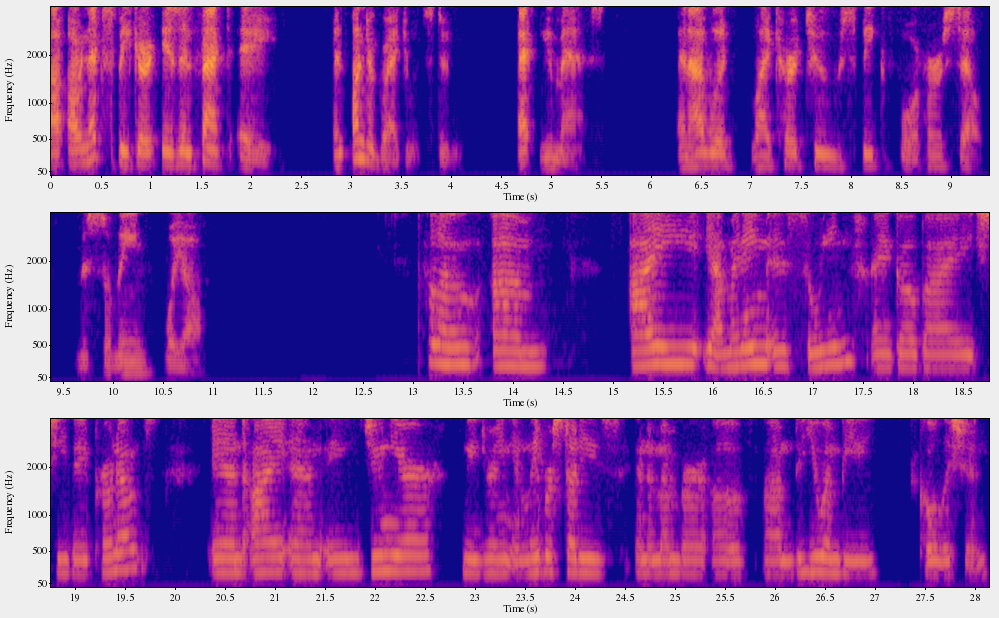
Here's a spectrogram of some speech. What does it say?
Uh, our next speaker is in fact a, an undergraduate student at UMass. And I would like her to speak for herself, Ms. Celine Voyard. Hello, um, I, yeah, my name is Celine. I go by she, they pronouns, and I am a junior majoring in labor studies and a member of um, the UMB coalition,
